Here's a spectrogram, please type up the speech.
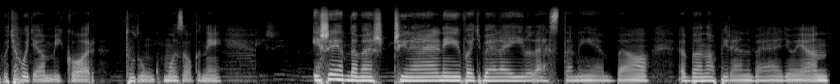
hogy hogyan, mikor tudunk mozogni. És érdemes csinálni, vagy beleilleszteni ebbe a, ebbe a napirendbe egy olyan,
